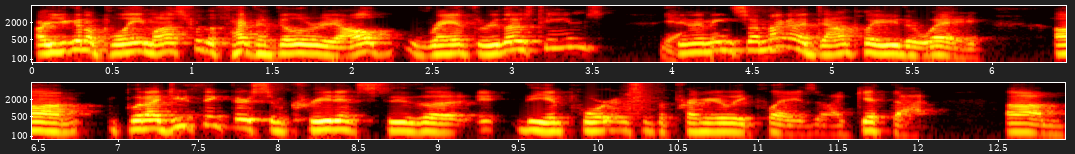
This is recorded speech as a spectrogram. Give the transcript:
are you going to blame us for the fact that Villarreal ran through those teams? Yeah. You know what I mean? So I'm not going to downplay it either way. Um, but I do think there's some credence to the the importance that the Premier League plays, and I get that. Um,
